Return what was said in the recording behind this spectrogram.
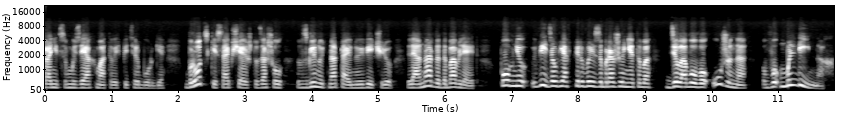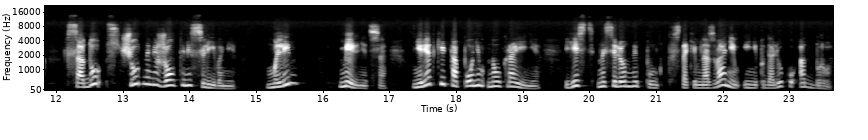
хранится в музее Ахматовой в Петербурге, Бродский, сообщая, что зашел взглянуть на тайную вечерю, Леонардо добавляет «Помню, видел я впервые изображение этого делового ужина в Млинах, в саду с чудными желтыми сливами. Млин — мельница, нередкий топоним на Украине. Есть населенный пункт с таким названием и неподалеку от Брод.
